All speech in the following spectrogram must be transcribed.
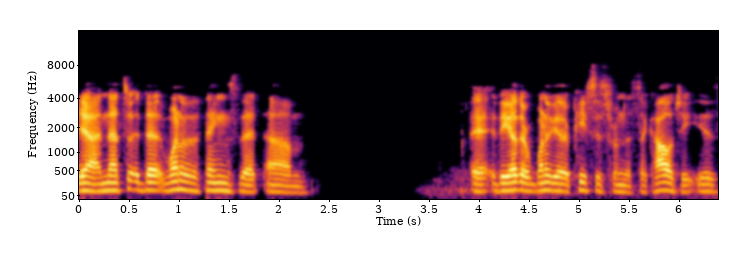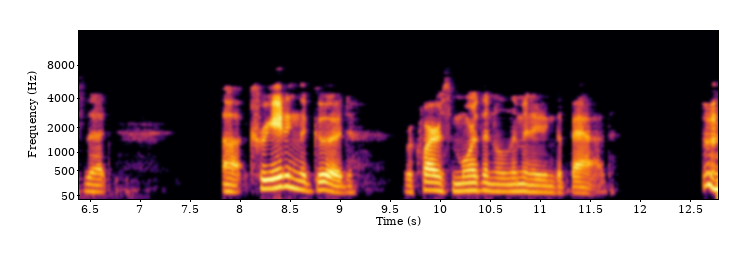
yeah, and that's that. One of the things that um, uh, the other one of the other pieces from the psychology is that uh, creating the good requires more than eliminating the bad. Hmm.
